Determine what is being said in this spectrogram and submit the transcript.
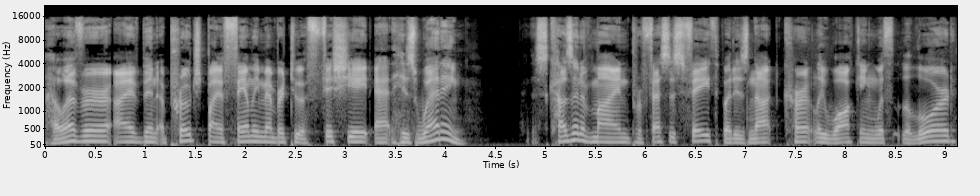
However, I have been approached by a family member to officiate at his wedding. This cousin of mine professes faith but is not currently walking with the Lord.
